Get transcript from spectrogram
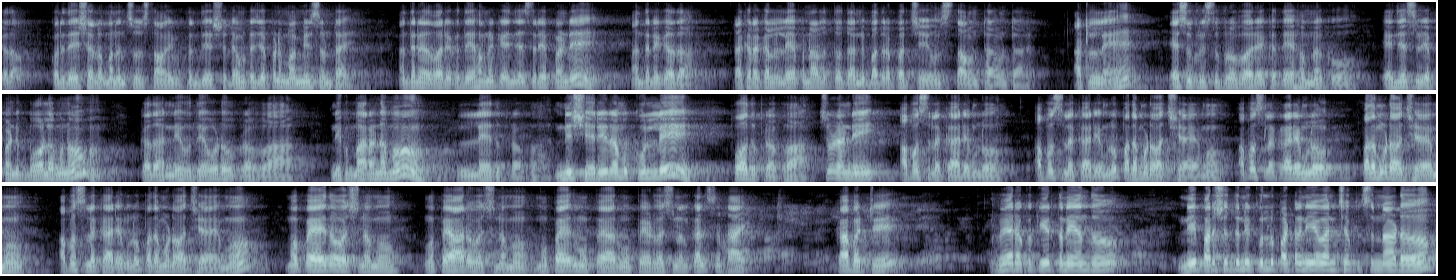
కదా? కొన్ని దేశాల్లో మనం చూస్తాం ఐగుప్తున్న దేశాలు ఏమంటే చెప్పండి? మమ్మీస్ ఉంటాయి. అంతేనే కదా? వారి యొక్క దేహంలోకి ఏం చేస్తారు చెప్పండి? అంతనే కదా? రకరకాల లేపనాలతో దాన్ని భద్రపరిచి ఉంచుతూ ఉంటా ఉంటారు. అట్లనే యేసుక్రీస్తు ప్రభు వారి యొక్క దేహంనకు ఏం చేస్తున్నారు చెప్పండి? బోళమును కదా? నీవు దేవుడు ప్రభా. నీకు మరణము లేదు ప్రభా. నీ శరీరము కుల్లి పోదు ప్రభా. చూడండి అపస్సుల కార్యములో అపస్సుల కార్యములు పదమూడవ అధ్యాయము. అపస్సుల కార్యములు పదమూడవ అధ్యాయము అపస్సుల కార్యములు పదమూడవ అధ్యాయము. ముప్పై ఐదో వచనము ముప్పై ఆరో వచనము ముప్పై ఐదు ముప్పై ఆరు ముప్పై ఏడు వచనాలు కలిసి ఉంటాయి. కాబట్టి వేరొక కీర్తన యందు నీ పరిశుద్ధుని కుళ్ళు పట్టనీయమని చెప్పుచున్నాడు.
